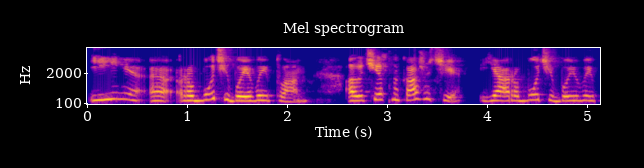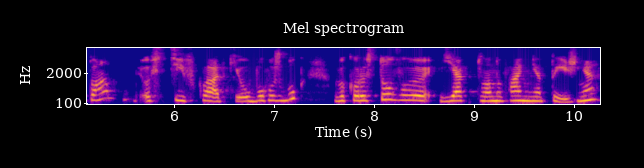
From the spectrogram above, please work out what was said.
і е, робочий бойовий план. Але, чесно кажучи, я робочий бойовий план, ось ці вкладки у Богушбук, використовую як планування тижня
